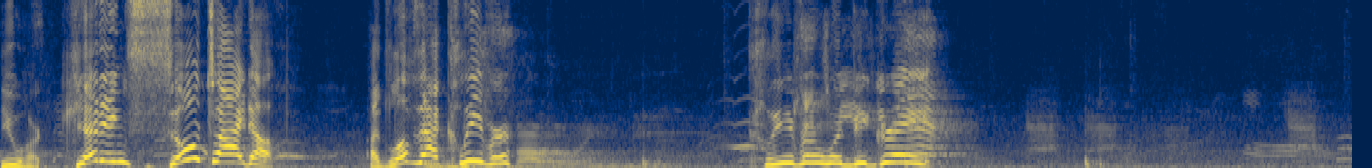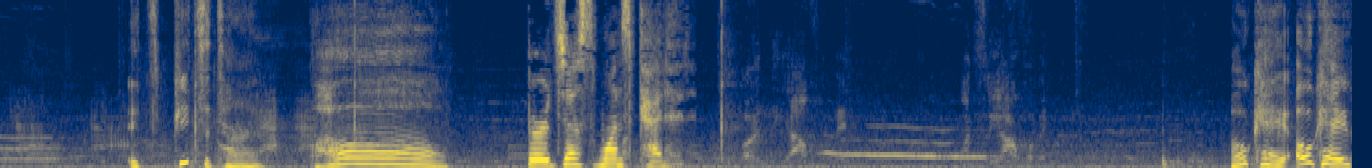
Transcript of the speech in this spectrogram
You are getting so tied up. I'd love that cleaver. Cleaver would be great. It's pizza time. Oh, Bird just once petted. okay, okay.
